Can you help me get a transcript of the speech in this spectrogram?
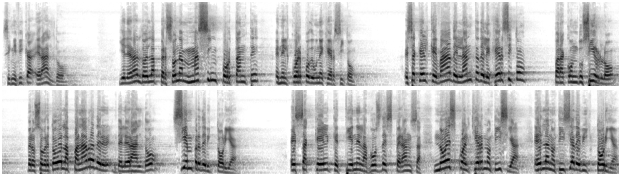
significa heraldo. Y el heraldo es la persona más importante en el cuerpo de un ejército. Es aquel que va delante del ejército para conducirlo, pero sobre todo la palabra del heraldo siempre de victoria. Es aquel que tiene la voz de esperanza. No es cualquier noticia, es la noticia de victoria.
